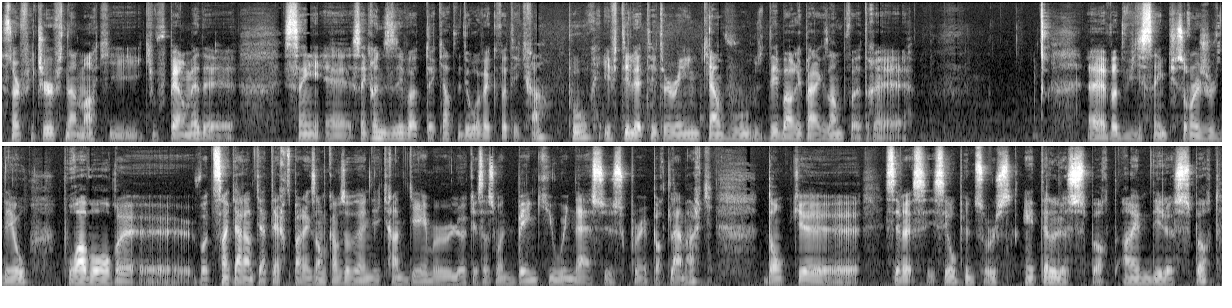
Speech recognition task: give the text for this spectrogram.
c'est un feature finalement qui, vous permet de euh, synchroniser votre carte vidéo avec votre écran pour éviter le tethering quand vous débarrez par exemple votre, euh, euh, votre V5 sur un jeu vidéo pour avoir votre 144 Hz par exemple quand vous avez un écran de gamer, que ce soit une BenQ ou une Asus ou peu importe la marque. Donc c'est open source, Intel le supporte, AMD le supporte.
